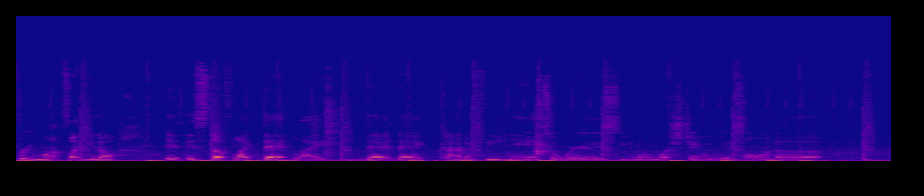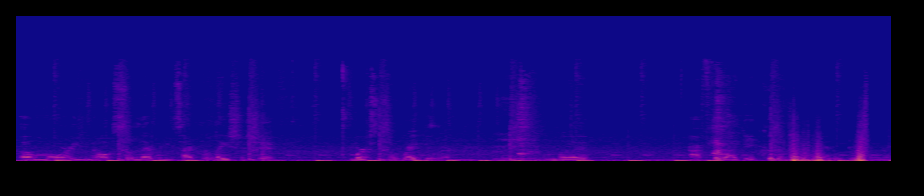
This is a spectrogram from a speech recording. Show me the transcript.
three months. Like you know, it, it's stuff like that, like that that kind of feed into where it's you know more strenuous on a a more you know celebrity type relationship versus a regular. Yeah. But I feel like it could have been handled differently.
